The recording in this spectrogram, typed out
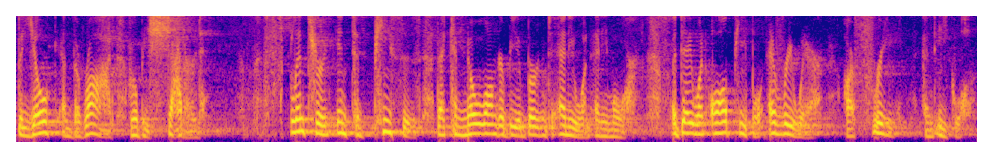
the yoke and the rod, will be shattered splintered into pieces that can no longer be a burden to anyone anymore. A day when all people everywhere are free and equal.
